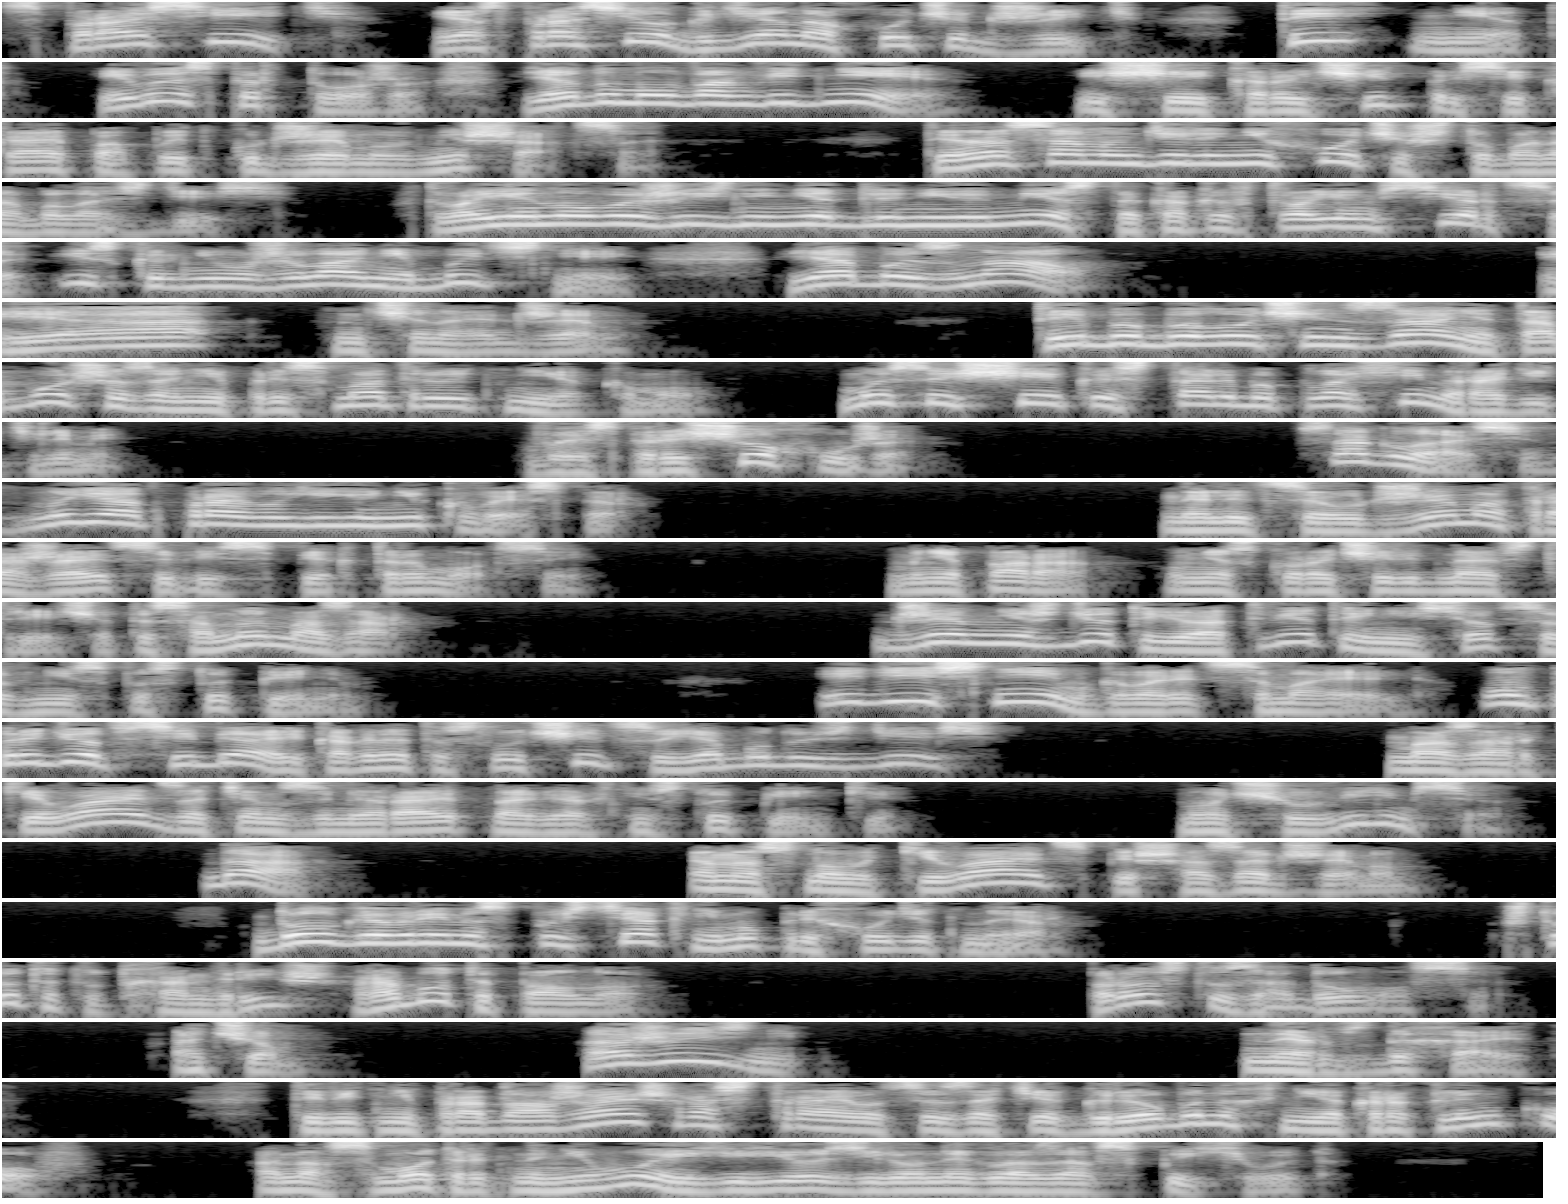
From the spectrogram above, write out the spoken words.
Спросить. Я спросил, где она хочет жить. Ты – нет. И Веспер тоже. Я думал, вам виднее. Ищейка рычит, пресекая попытку Джема вмешаться. Ты на самом деле не хочешь, чтобы она была здесь. В твоей новой жизни нет для нее места, как и в твоем сердце, искреннего желания быть с ней. Я бы знал. Я... — начинает Джем. Ты бы был очень занят, а больше за ней присматривать некому. Мы с Ищейкой стали бы плохими родителями. Веспер еще хуже. Согласен, но я отправил ее не к Веспер. На лице у Джема отражается весь спектр эмоций. Мне пора, у меня скоро очередная встреча. Ты со мной, Мазар? Джем не ждет ее ответа и несется вниз по ступеням. «Иди с ним», — говорит Самаэль. «Он придет в себя, и когда это случится, я буду здесь». Мазар кивает, затем замирает на верхней ступеньке. «Ночью увидимся?» «Да». Она снова кивает, спеша за Джемом. Долгое время спустя к нему приходит Нер. «Что ты тут хандришь? Работы полно». Просто задумался. «О чем?» «О жизни». Нер вздыхает. «Ты ведь не продолжаешь расстраиваться из-за тех гребаных некроклинков?» Она смотрит на него, и ее зеленые глаза вспыхивают.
